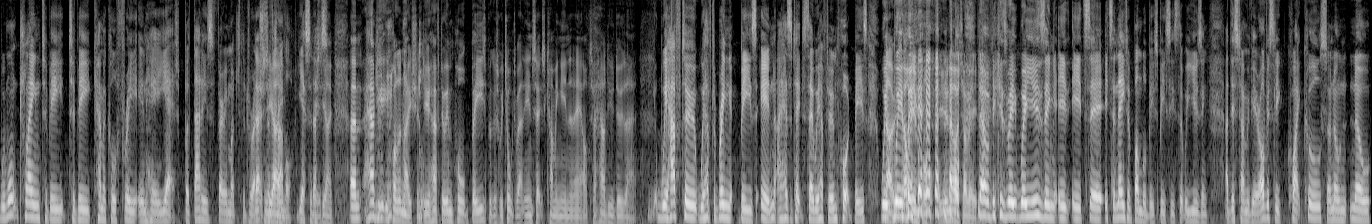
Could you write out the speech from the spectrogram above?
we won't claim to be to be chemical free in here yet, but that is very much the direction the of aim. travel. Yes, it is. That's the aim. Um, how do you get your pollination? do you have to import bees because we talked about the insects coming in and out? So how do you do that? We have to we have to bring bees in. I hesitate to say we have to import bees. We, No, we, not we- import, you know what I mean. No, because we we're using it, it's a it's a native bumblebee species that we're using at this time of year. Obviously, quite cool. So no no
